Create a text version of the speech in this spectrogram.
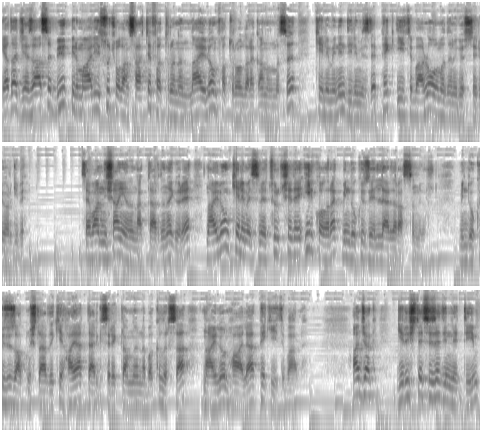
ya da cezası büyük bir mali suç olan sahte faturanın naylon fatura olarak anılması kelimenin dilimizde pek itibarlı olmadığını gösteriyor gibi. Sevan Nişanyan'ın aktardığına göre naylon kelimesine Türkçe'de ilk olarak 1950'lerde rastlanıyor. 1960'lardaki Hayat dergisi reklamlarına bakılırsa naylon hala pek itibarlı. Ancak girişte size dinlettiğim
